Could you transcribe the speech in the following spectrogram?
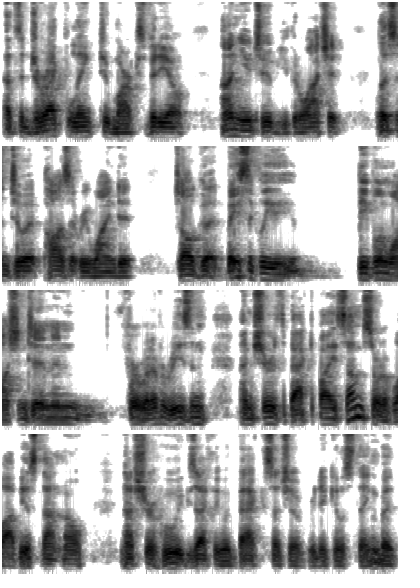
That's a direct link to Mark's video on YouTube. You can watch it, listen to it, pause it, rewind it it's all good. Basically, people in Washington, and for whatever reason, I'm sure it's backed by some sort of lobbyist. Not know, not sure who exactly would back such a ridiculous thing, but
